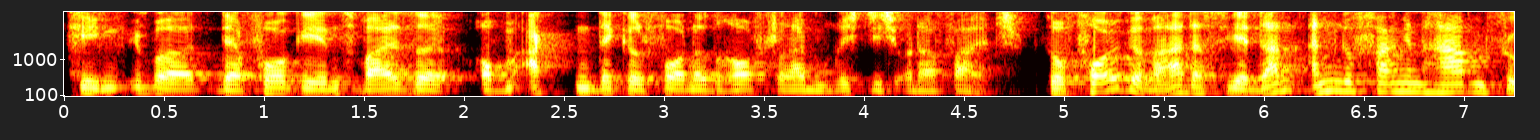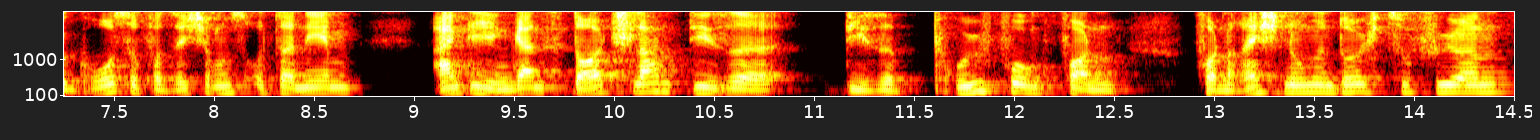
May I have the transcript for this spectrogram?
gegenüber der Vorgehensweise auf dem Aktendeckel vorne draufschreiben, richtig oder falsch. So Folge war, dass wir dann angefangen haben, für große Versicherungsunternehmen eigentlich in ganz Deutschland diese, diese Prüfung von, von Rechnungen durchzuführen.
